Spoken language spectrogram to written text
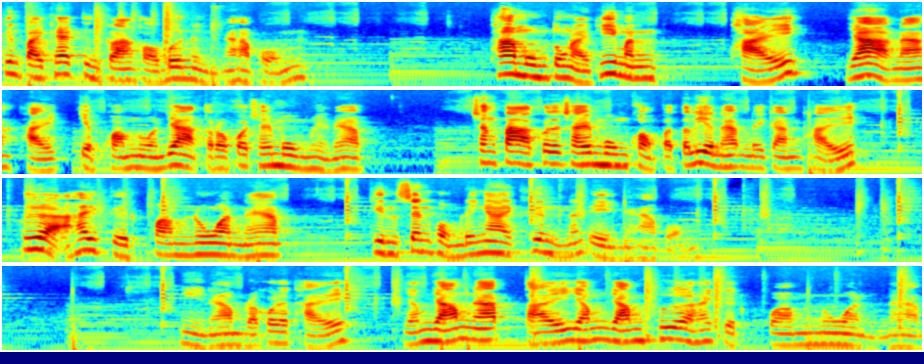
ขึ้นไปแค่กึ่งกลางของเบอร์ 1 นะครับผม ถ้ามุมตรงไหนที่มันไถยากนะ ไถเก็บความนวลยากเราก็ใช้มุมเห็นไหมครับ ช่างต้าก็จะใช้มุมของปัตเตอร์เลียนนะครับในการไถเพื่อให้เกิดความนวลนะครับ กินเส้นผมได้ง่ายขึ้นนั่นเองนะครับผม นี่นะครับเราก็จะไถย้ำๆนะครับ ไถย้ำๆเพื่อให้เกิดความนวลนะครับ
